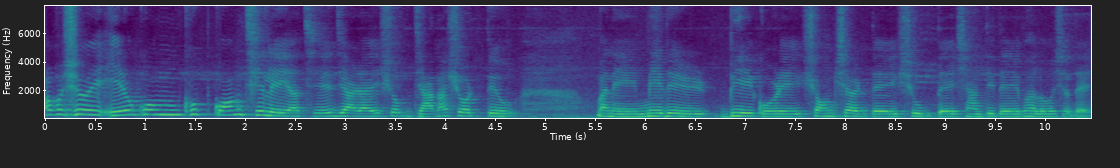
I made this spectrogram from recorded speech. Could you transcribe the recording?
অবশ্যই এরকম খুব কম ছেলেই আছে যারা এসব জানা সত্ত্বেও মানে মেয়েদের বিয়ে করে, সংসার দেয়, সুখ দেয়, শান্তি দেয়, ভালোবাসা দেয়।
